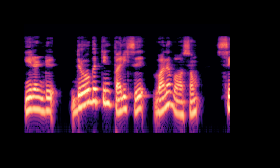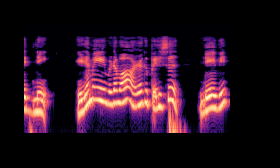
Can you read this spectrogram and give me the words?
இரண்டு துரோகத்தின் பரிசு வனவாசம் சிட்னி. இளமையை விடவா அழகு பெரிசு? டேவிட்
